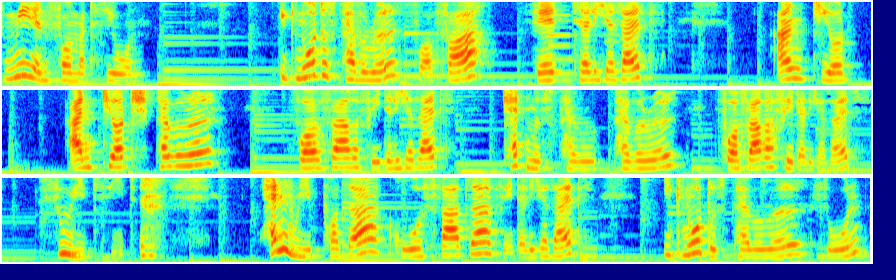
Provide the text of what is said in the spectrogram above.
Familienformation. Ignotus Peveril, Vorfahr, väterlicherseits. Antioch, Antioch Peveril, Vorfahre väterlicherseits. Cadmus Peveril, Vorfahrer väterlicherseits. Suizid. Henry Potter, Großvater väterlicherseits. Ignotus Peveril, Sohn,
